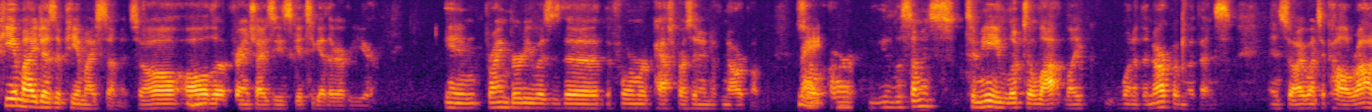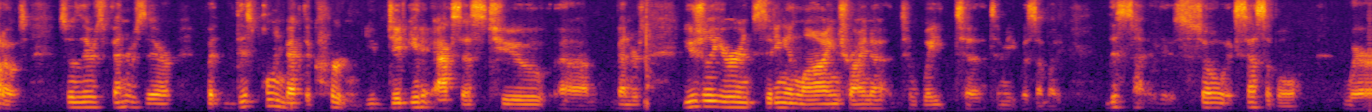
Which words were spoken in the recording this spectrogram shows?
PMI does a PMI summit. So all, all the franchisees get together every year. And Brian Birdy was the, the former past president of NARPM. So Right. our you know, the summits to me looked a lot like one of the NARPM events. And so I went to Colorado's. So there's vendors there, but this pulling back the curtain, you did get access to um, vendors. Usually you're in, sitting in line trying to, to wait to, to meet with somebody. This side is so accessible where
